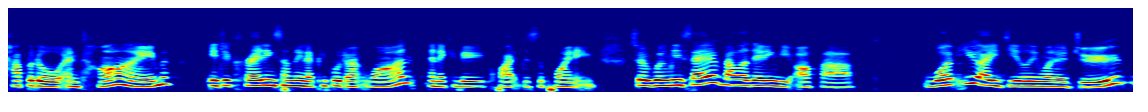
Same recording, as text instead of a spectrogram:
capital and time into creating something that people don't want and it can be quite disappointing. So when we say validating the offer what you ideally want to do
